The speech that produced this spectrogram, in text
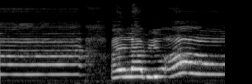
I love you all!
